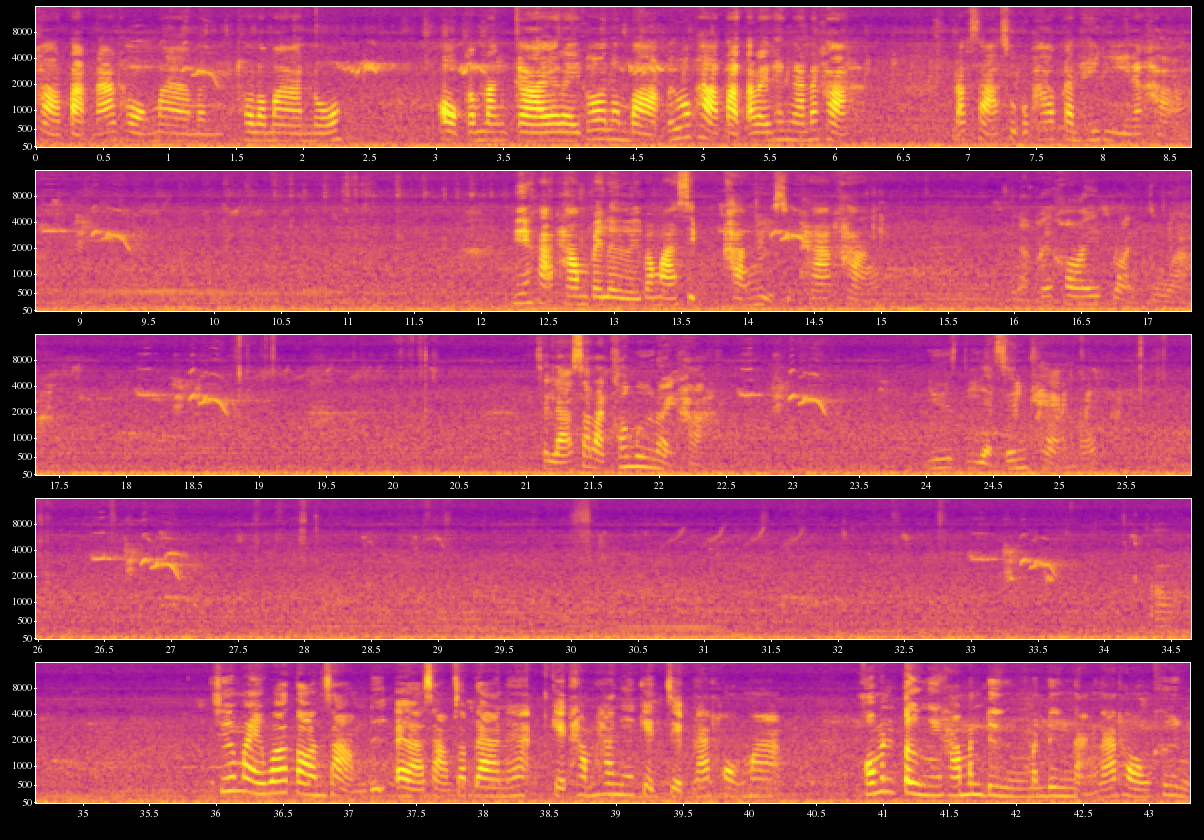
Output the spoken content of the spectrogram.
ผ่าตัดหน้าท้องมามันทรมานเนอะออกกำลังกายอะไรก็ลำบากไม่ว่าผ่าตัดอะไรทั้งนั้นนะคะ รักษาสุขภาพกันให้ดีนะคะ นี่ค่ะทำไปเลยประมาณ 10 ครั้งหรือ 15 ครั้ง แล้วค่อยๆ ปล่อยตัว เสร็จแล้วสลัดข้อมือหน่อยค่ะ ยืดเหยียดเส้นแขนไว้ค่ะก็เชื่อไหมว่าตอน3เดือนสามสัปดาห์เนี้ยเกดทำท่านี้เกดเจ็บหน้าท้องมาก เพราะมันตึงไงคะมันดึงมันดึงหนังหน้าท้องขึ้น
